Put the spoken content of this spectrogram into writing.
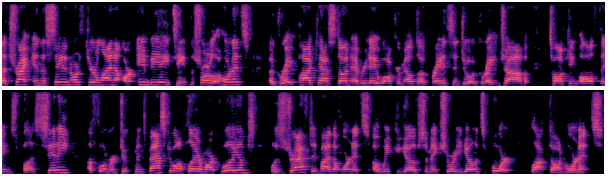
That's right, in the state of North Carolina, our NBA team, the Charlotte Hornets, a great podcast done every day. Walker Mel, Doug Branson do a great job talking all things Buzz City. A former Duke men's basketball player, Mark Williams, was drafted by the Hornets a week ago, so make sure you go and support Locked On Hornets.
